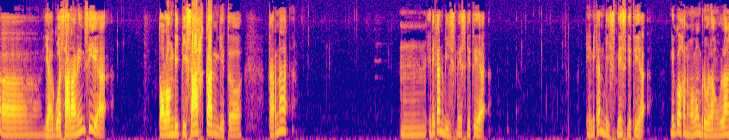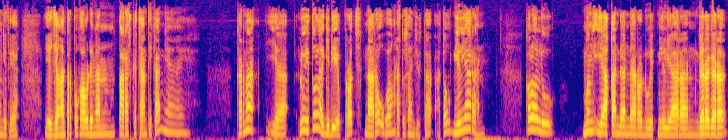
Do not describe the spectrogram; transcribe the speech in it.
Uh, ya gue saranin sih ya tolong dipisahkan gitu karena hmm, ini kan bisnis gitu ya. Ini kan bisnis gitu ya. Ini gue akan ngomong berulang-ulang gitu ya. Ya jangan terpukau dengan paras kecantikannya. Karena ya lu itu lagi di approach naruh uang ratusan juta atau miliaran. Kalau lu mengiyakan dan naruh duit miliaran gara-gara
